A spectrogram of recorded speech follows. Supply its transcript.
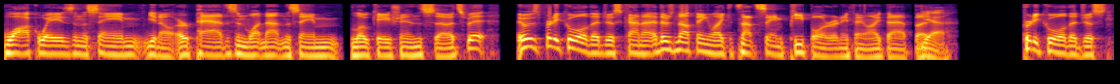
walkways in the same you know or paths and whatnot in the same locations so it's it, it was pretty cool that just kind of there's nothing like it's not the same people or anything like that but yeah. Pretty cool to just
